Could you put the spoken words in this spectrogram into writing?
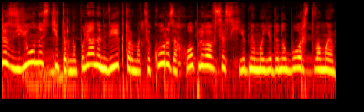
Ще з юності тернополянин Віктор Мацекур захоплювався східними єдиноборствами.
